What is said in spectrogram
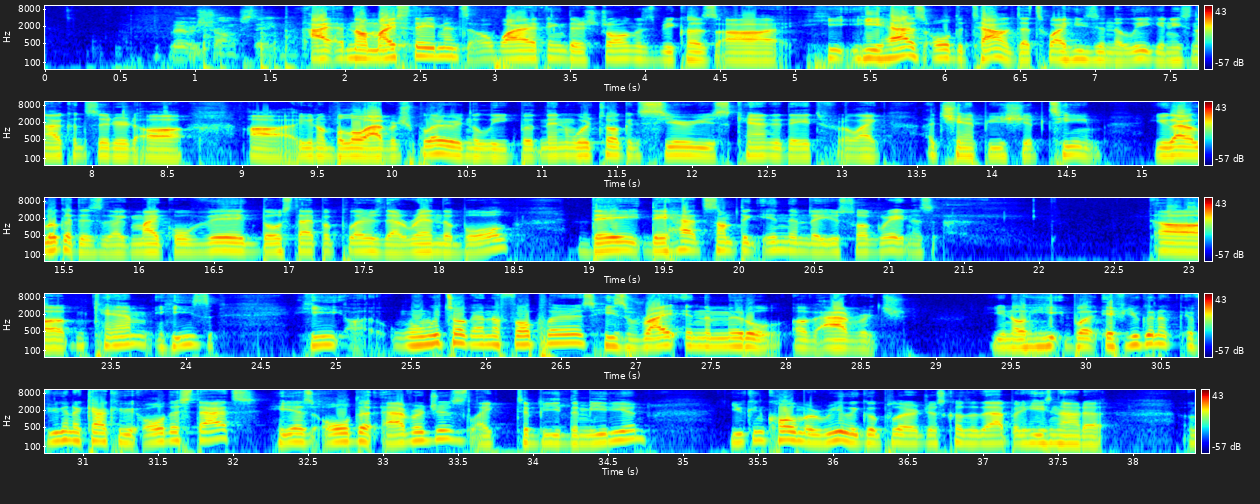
Very strong statement. I no, my statements uh, why I think they're strong is because uh he he has all the talent. That's why he's in the league, and he's not considered uh uh you know below average player in the league. But then we're talking serious candidates for like a championship team. You got to look at this like Michael Vick, those type of players that ran the ball. They they had something in them that you saw greatness. Uh, Cam, he's he uh, when we talk NFL players, he's right in the middle of average. You know, he but if you're gonna if you're gonna calculate all the stats, he has all the averages like to be the median. You can call him a really good player just because of that, but he's not a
